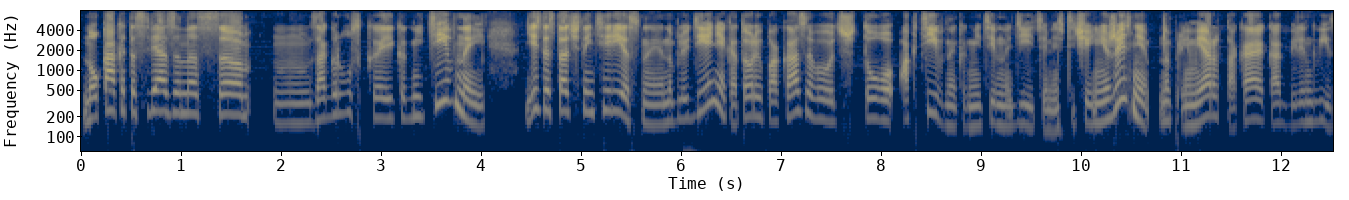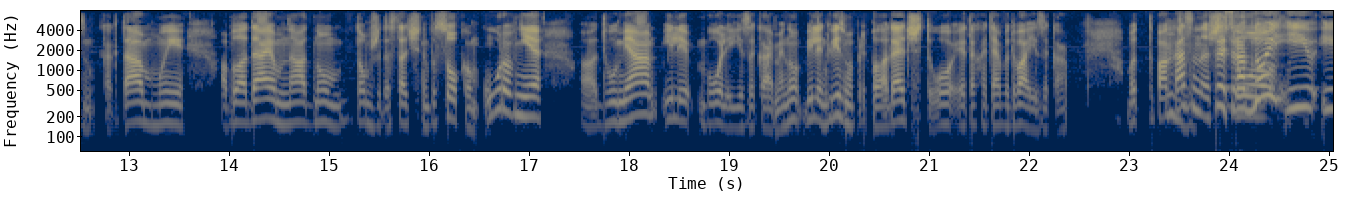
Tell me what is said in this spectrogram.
Но как это связано с загрузкой когнитивной есть достаточно интересные наблюдения, которые показывают, что активная когнитивная деятельность в течение жизни, например, такая как билингвизм, когда мы обладаем на одном том же достаточно высоком уровне а, двумя или более языками. Но билингвизм предполагает, что это хотя бы два языка. Вот показано, угу. что... То есть родной и, и,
